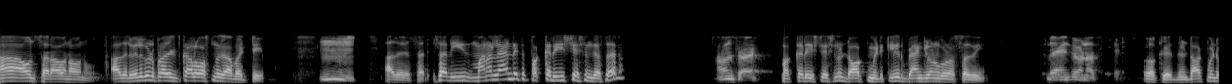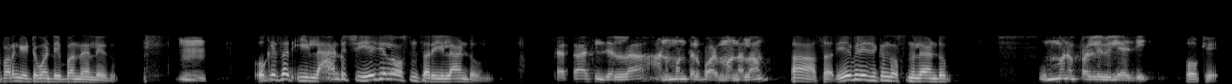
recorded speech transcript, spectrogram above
ఆ, అవును సార్ అవునవును. అది వెలుగొండ ప్రాజెక్ట్ కాలువ వస్తుంది కాబట్టి. ఉమ్. అదే సార్. సార్ ఈ మన ల్యాండ్ అయితే పక్క రిజిస్ట్రేషన్ కదా సార్? అవును సార్. పక్క registration document clear bank loan కూడా వస్తుంది. బ్యాంక్ లోన్ వస్తాయి ఓకే డాక్యుమెంట్ పరంగా ఎటువంటి ఇబ్బంది ఏం లేదు. ఉమ్. ఓకే సార్ ఈ ల్యాండ్ వచ్చి ఏ జిల్లా వస్తుంది సార్ ఈ ల్యాండ్? ప్రకాశం జిల్లా హనుమంతులపాడు మండలం. సార్ ఏ విలేజ్ కింద వస్తుంది land? Ummanapalli village. Okay.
